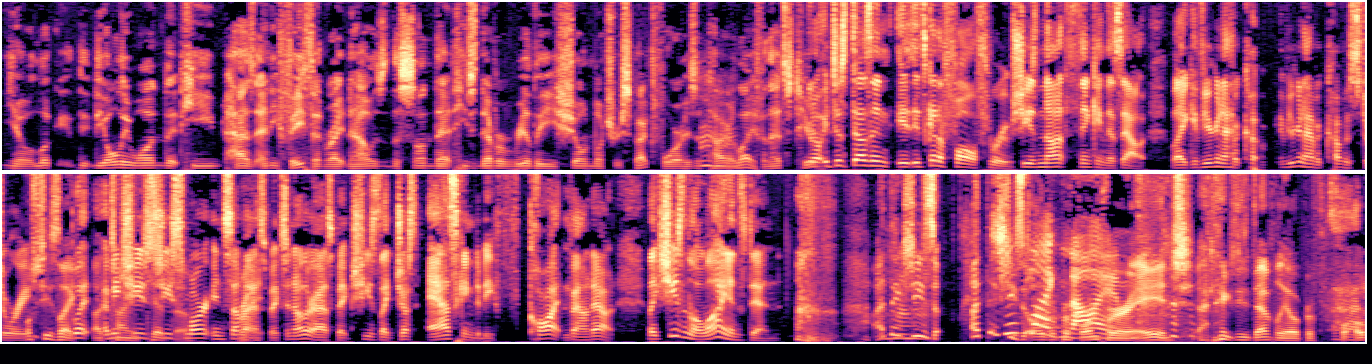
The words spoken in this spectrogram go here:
you know, look, the, the only one that he has any faith in right now is the son that he's never really shown much respect for his Mm-hmm. entire life, and that's Tyrion. You know, it just doesn't. It, it's going to fall through. She's not thinking this out. Like if you're going to have a co- if you're going to have a cover story. Well, she's like but a I mean, tiny she's kid, she's though. smart in some Right. aspects. In other aspects, she's like just asking to be f- caught and found out. Like she's in the lion's den. I think she's. I think she's, She's like overperformed for her age. I think she's definitely over, I don't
